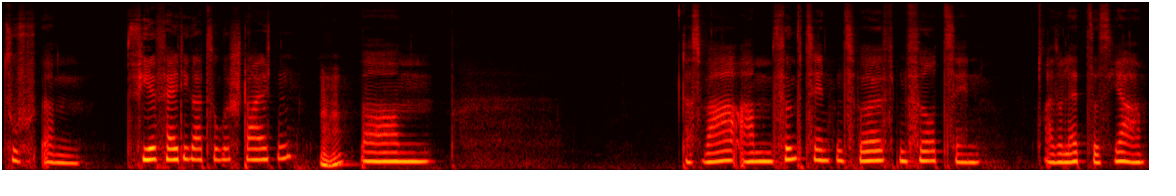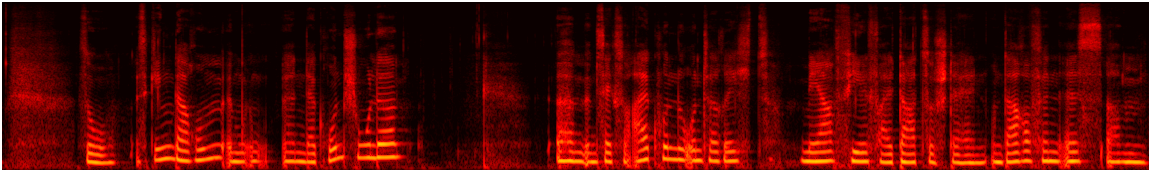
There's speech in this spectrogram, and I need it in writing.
zu ähm, vielfältiger zu gestalten. Mhm. Ähm, das war am 15.12.14, also letztes Jahr. So, es ging darum, im, in der Grundschule, ähm, im Sexualkundeunterricht mehr Vielfalt darzustellen. Und daraufhin ist ähm,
